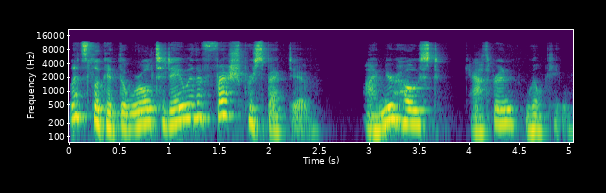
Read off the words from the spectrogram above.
Let's look at the world today with a fresh perspective. I'm your host, Catherine Wilking.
